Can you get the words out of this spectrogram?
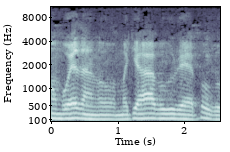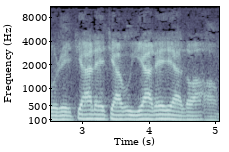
မှာပွဲသံကိုမကြားဘူးတဲ့ပုဂ္ဂိုလ်တွေကြားလဲကြားဘူးရလဲရသွားအောင်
